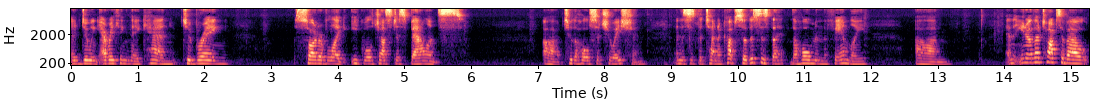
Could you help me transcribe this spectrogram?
and doing everything they can to bring sort of like equal justice balance uh, to the whole situation. And this is the Ten of Cups. So this is the the home and the family, um, and you know that talks about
